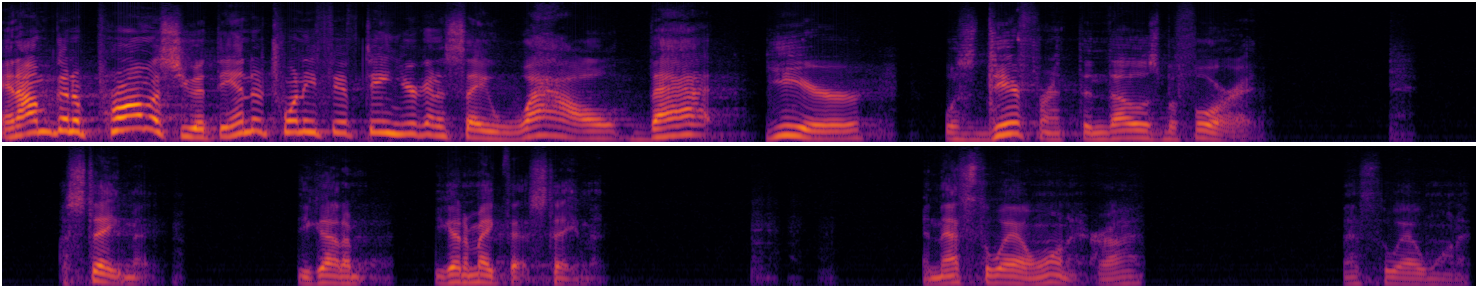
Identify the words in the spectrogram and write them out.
And I'm going to promise you at the end of 2015, you're going to say, wow, that year was different than those before it. A statement. You got to you got to make that statement. And that's the way I want it, right? That's the way I want it.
